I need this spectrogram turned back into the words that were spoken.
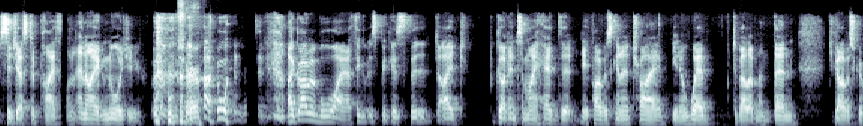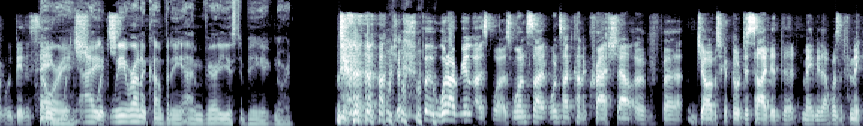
suggested Python, and I ignored you. Sure. I, can't remember why. I think it was because the, I'd got into my head that if I was going to try, you know, web development, then JavaScript would be the thing. Don't worry. Which, I, which... We run a company. I'm very used to being ignored. but what I realized was once I once I'd kind of crashed out of uh, JavaScript or decided that maybe that wasn't for me,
